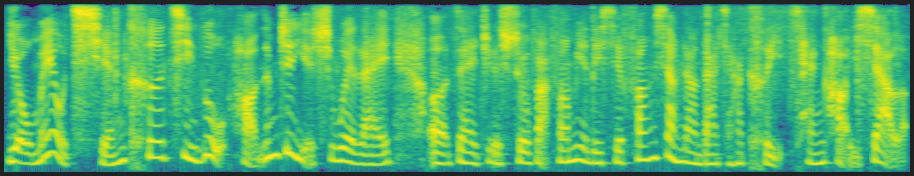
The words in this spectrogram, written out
有没有前科记录？好，那么这也是未来呃，在这个修法方面的一些方向，让大家可以参考一下了。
